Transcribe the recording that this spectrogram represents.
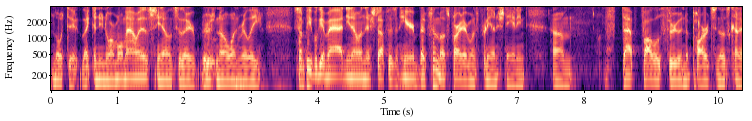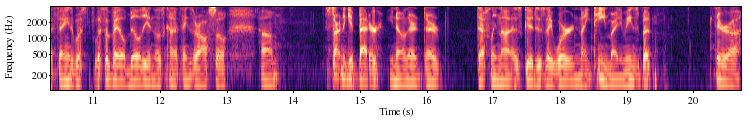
know what the like the new normal now is you know so there there's no one really some people get mad you know and their stuff isn't here but for the most part everyone's pretty understanding um, that follow through into parts and those kind of things with with availability and those kind of things are also um, starting to get better you know they're they're definitely not as good as they were in 19 by any means but they're uh,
